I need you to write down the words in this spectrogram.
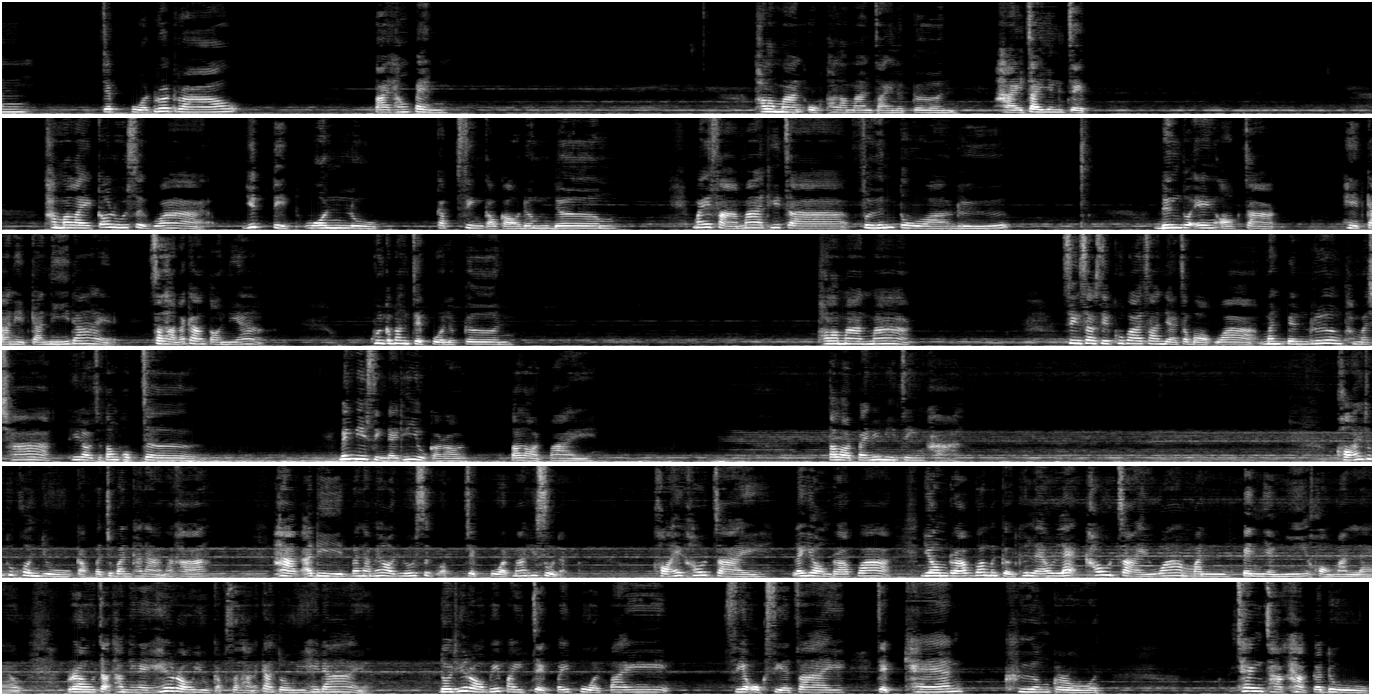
เจ็บปวดรวดร้าว ตายทั้งเป็น ทรมานอกทรมานใจเหลือเกิน หายใจยังเจ็บทำอะไรก็รู้สึกว่ายึดติดวนลูปกับสิ่งเก่าๆเดิมๆ ไม่สามารถที่จะฟื้นตัวหรือ ดึงตัวเองออกจากเหตุการณ์เหตุการณ์นี้ได้ สถานการณ์ตอนเนี้คุณกำลังเจ็บปวดเหลือเกิน ทรมานมาก สิ่งศักดิ์สิทธิ์ครูบาอาจารย์อยากจะบอกว่ามันเป็นเรื่องธรรมชาติที่เราจะต้องพบเจอ ไม่มีสิ่งใดที่อยู่กับเราตลอดไป ตลอดไปไม่มีจริงค่ะ ขอให้ทุกๆ คนอยู่กับปัจจุบันขณะนะคะ หากอดีตมันทำให้เรารู้สึกแบบเจ็บปวดมากที่สุดขอให้เข้าใจและยอมรับว่ายอมรับว่ามันเกิดขึ้นแล้ว และเข้าใจว่ามันเป็นอย่างนี้ของมันแล้ว เราจะทำยังไงให้เราอยู่กับสถานการณ์ตรงนี้ให้ได้ โดยที่เราไม่ไปเจ็บไปปวดไปเสียอกเสียใจ เจ็บแค้น เคืองโกรธ แช่งชักหักกระดูก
